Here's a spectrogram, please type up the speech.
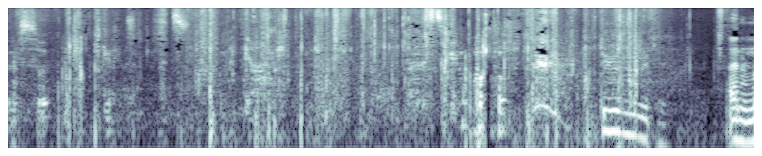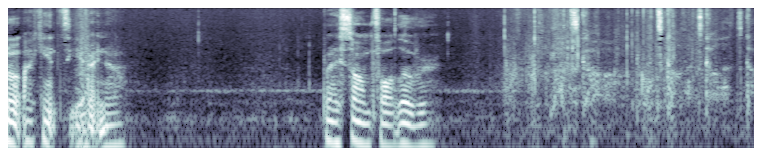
I'm so, guys, let's, go. Dude. I don't know, I can't see it right now. But I saw him fall over. Let's go, let's go, let's go, let's go.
